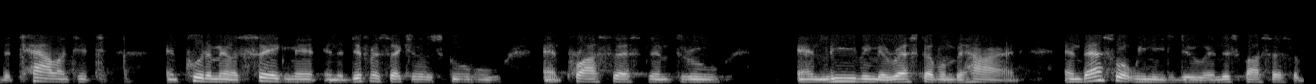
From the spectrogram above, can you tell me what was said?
the talented and put them in a segment in a different section of the school and process them through and leaving the rest of them behind. And that's what we need to do in this process of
